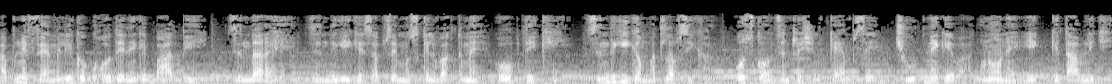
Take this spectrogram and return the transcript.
अपने फैमिली को खो देने के बाद भी ज़िंदा रहे। ज़िंदगी के सबसे मुश्किल वक्त में होप देखी, ज़िंदगी का मतलब सीखा। उस कंसंट्रेशन कैंप से छूटने के बाद उन्होंने एक किताब लिखी,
